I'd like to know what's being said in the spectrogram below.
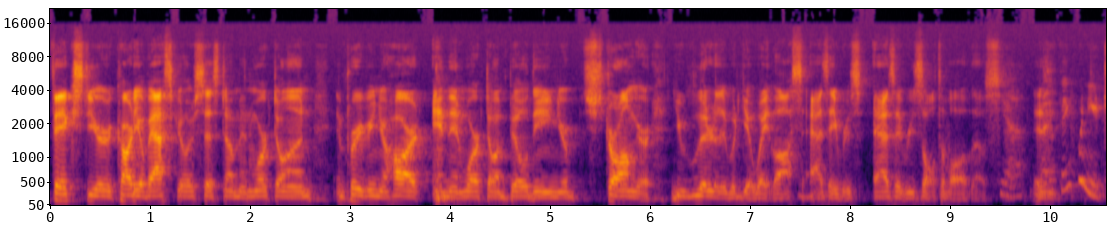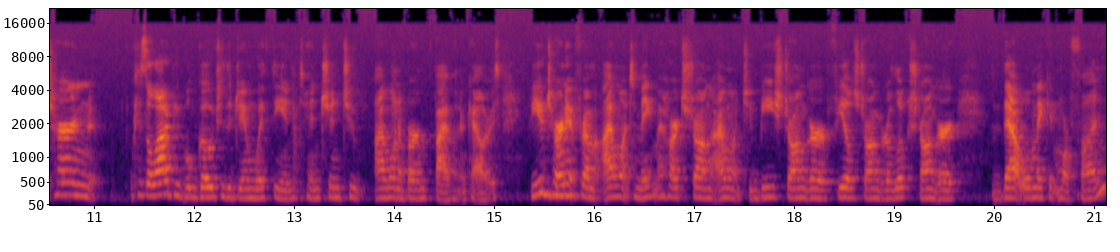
fixed your cardiovascular system and worked on improving your heart, and then worked on building your stronger. You literally would get weight loss as a res- as a result of all of those. Yeah, I think when you turn, because a lot of people go to the gym with the intention to, I want to burn 500 calories. If you turn it from, I want to make my heart strong, I want to be stronger, feel stronger, look stronger, that will make it more fun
